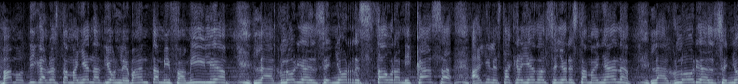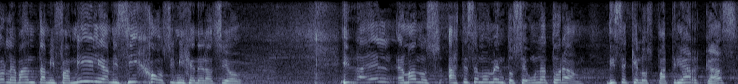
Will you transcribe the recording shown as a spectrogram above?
Vamos, dígalo esta mañana, Dios levanta a mi familia. La gloria del Señor restaura mi casa. Alguien le está creyendo al Señor esta mañana. La gloria del Señor levanta a mi familia, a mis hijos y mi generación. Israel, hermanos, hasta ese momento, según la Torah, dice que los patriarcas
